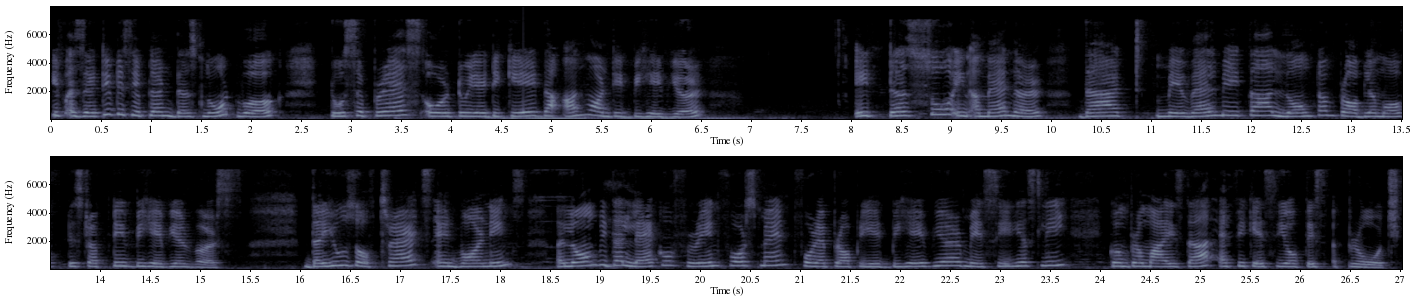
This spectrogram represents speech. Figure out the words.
if assertive discipline does not work to suppress or to eradicate the unwanted behavior, it does so in a manner that may well make the long-term problem of disruptive behavior worse. The use of threats and warnings along with the lack of reinforcement for appropriate behavior may seriously compromise the efficacy of this approach.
